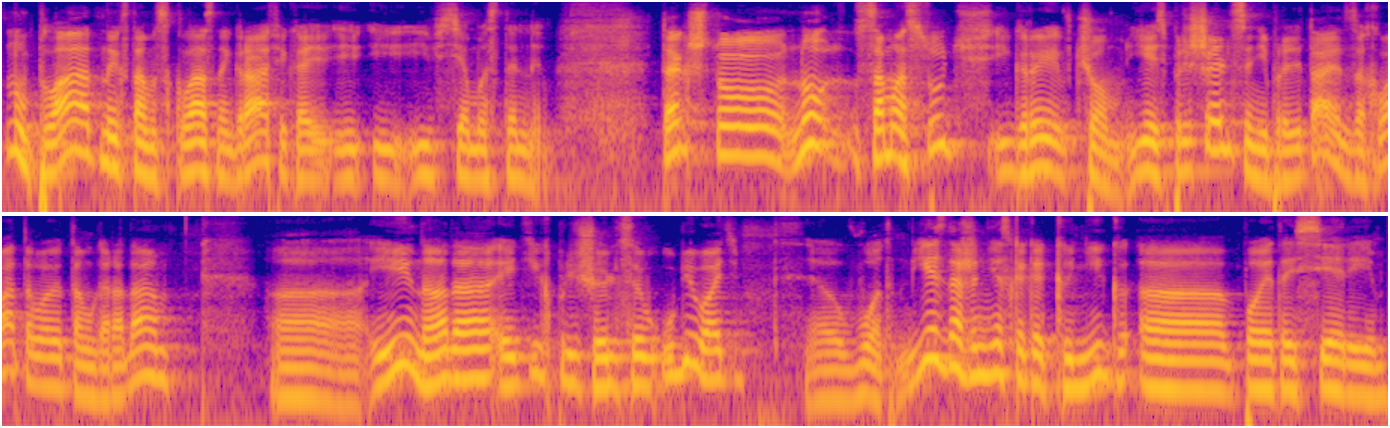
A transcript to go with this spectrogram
ну, платных, там, с классной графикой и, и, и всем остальным. Так что, ну, сама суть игры в чем? Есть пришельцы, они прилетают, захватывают там города, э, и надо этих пришельцев убивать. Вот. Есть даже несколько книг по этой серии.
